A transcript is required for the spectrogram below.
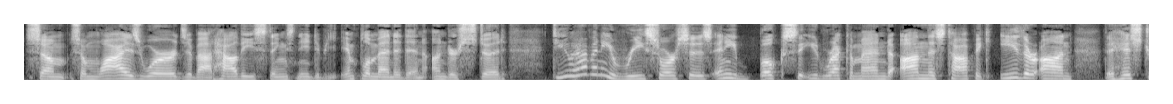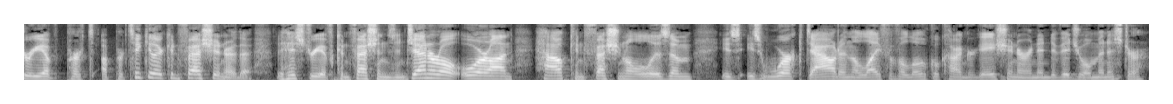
some some wise words about how these things need to be implemented and understood. Do you have any resources, any books that you'd recommend on this topic, either on the history of a particular confession or the, the history of confessions in general, or on how confessionalism is, is worked out in the life of a local congregation or an individual minister?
